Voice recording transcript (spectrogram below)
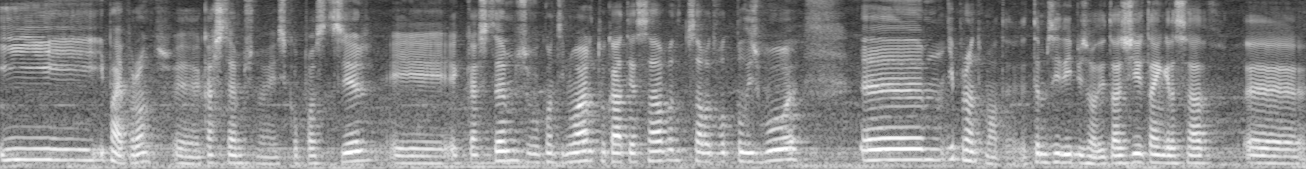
E, e pá, pronto, uh, cá estamos, não é isso que eu posso dizer. É, é que cá estamos, vou continuar, estou cá até sábado, sábado volto para Lisboa. Uh, e pronto, malta, estamos aí de episódio, está giro, está engraçado. Uh,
